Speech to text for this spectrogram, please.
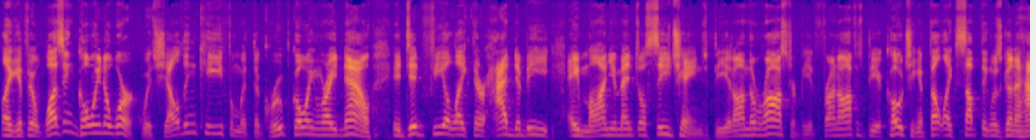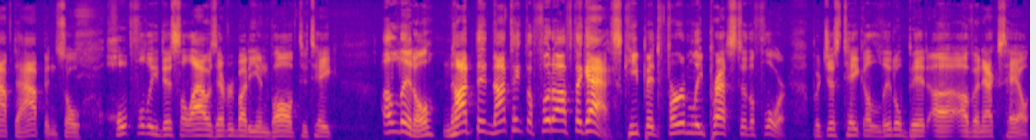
Like if it wasn't going to work with Sheldon Keefe and with the group going right now, it did feel like there had to be a monumental sea change, be it on the roster, be it front office, be it coaching. It felt like something was going to have to happen. So hopefully this allows everybody involved to take a little, not the, not take the foot off the gas, keep it firmly pressed to the floor, but just take a little bit uh, of an exhale.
